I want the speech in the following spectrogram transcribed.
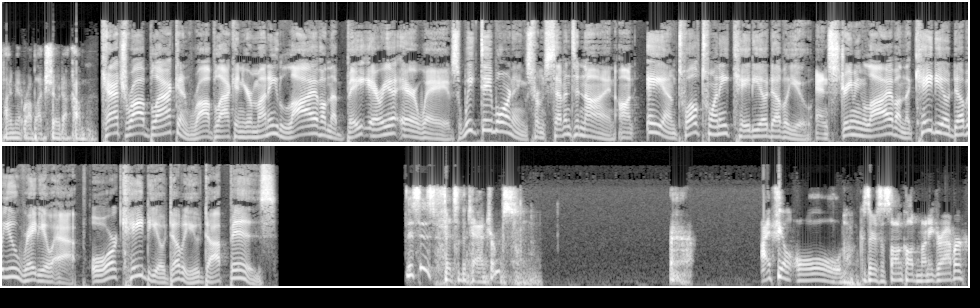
Find me at robblackshow.com. Catch Rob Black and Rob Black and Your Money live on the Bay Area airwaves, weekday mornings from 7 to 9 on AM 1220 KDOW and streaming live on the KDOW radio app or KDOW.biz. This is Fitz and the Tantrums. I feel old because there's a song called Money Grabber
